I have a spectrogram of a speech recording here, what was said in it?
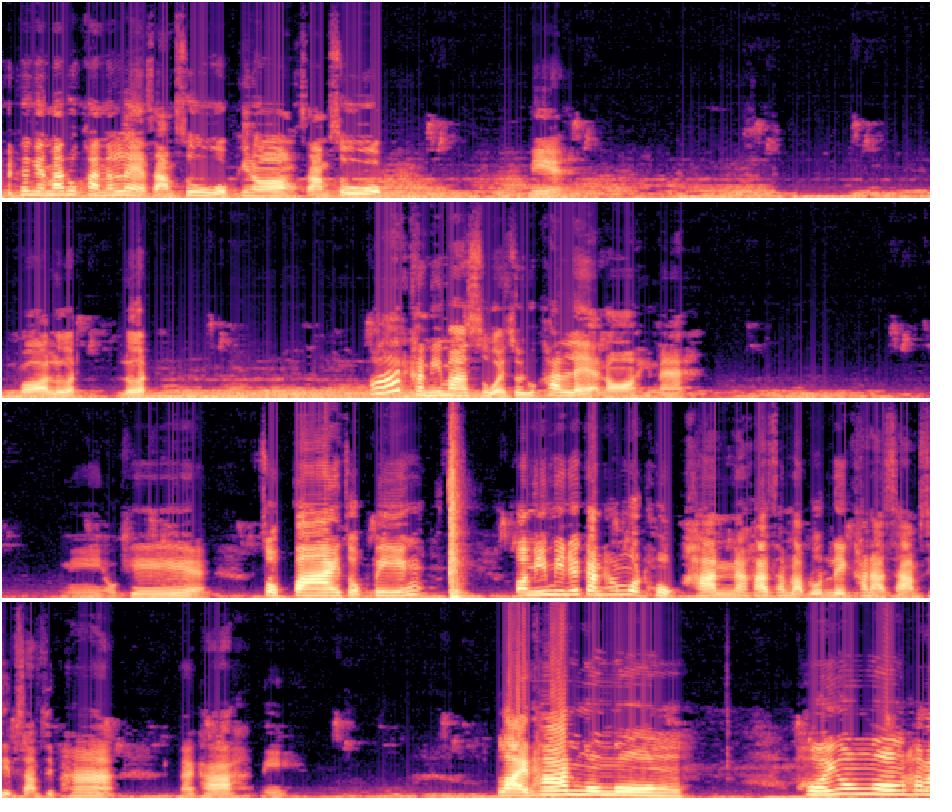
เป็นเครื่องยันมาทุกคันนั่นแหละสามสูบพี่น้องสามสูบนี่บอเลิศเลิศพาดคันนี้มาสวยสวยทุกคันแหละเนาะเห็นไหมนี่ โอเค จบไปจบปิ๊งตอนนี้มีด้วยกันทั้งหมด 6 คันนะคะสำหรับรถเล็กขนาด 30 35 นะคะ นี่ หลายท่านงงงงเฮ้ยงงงงทำไม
